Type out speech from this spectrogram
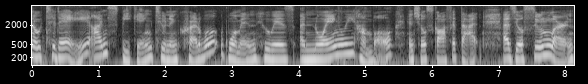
So today I'm speaking to an incredible woman who is annoyingly humble, and she'll scoff at that, as you'll soon learn.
